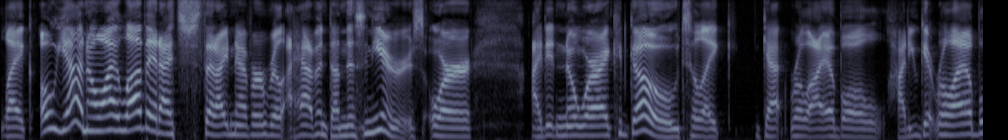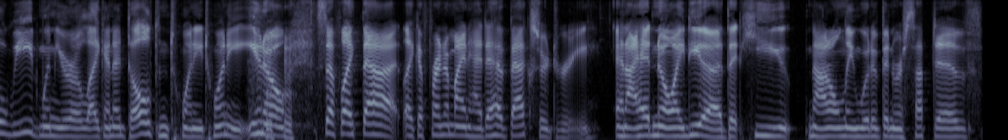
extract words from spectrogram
like, oh yeah, no, I love it. I, it's just that I never really, I haven't done this in years, or I didn't know where I could go to like get reliable how do you get reliable weed when you're like an adult in 2020 you know stuff like that like a friend of mine had to have back surgery and i had no idea that he not only would have been receptive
